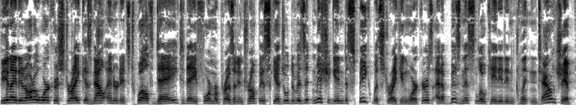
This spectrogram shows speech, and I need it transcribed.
The United Auto Workers strike has now entered its 12th day. Today, former President Trump is scheduled to visit Michigan to speak with striking workers at a business located in Clinton Township.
